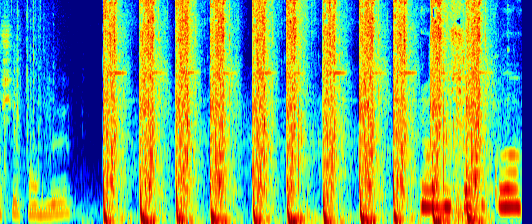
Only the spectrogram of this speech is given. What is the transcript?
Décroché point bleu. Oh, du chat tout court.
